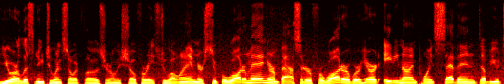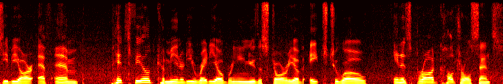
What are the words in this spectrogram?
You are listening to And So It Flows, your only show for H2O. I am your super waterman, your ambassador for water. We're here at 89.7 WTBR FM, Pittsfield Community Radio, bringing you the story of H2O in its broad cultural sense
